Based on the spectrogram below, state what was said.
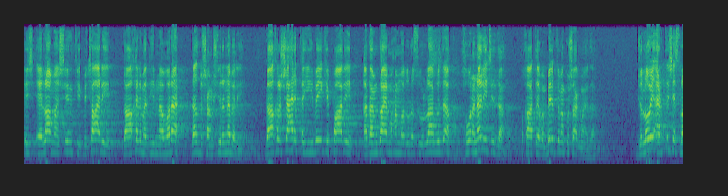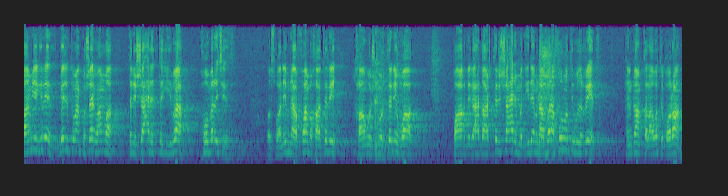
اعلام که بچاری داخل مدینه منوره دست به شمشیر نبری. داخل شهر طیبه که پادی قدمگاه محمد رسول الله بوده خون نریچیده. بخاطر بلکه من کشاک مایده جلوی ارتش اسلامی گرفت. بلکه من کشاک اما تن شهر طیبه خون مریچید عثمان ابن عفان بخاطر خاموش کردن و پاک نگاه داشتن شهر مدینه منوره خون بود ریت هنگام تلاوت قرآن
